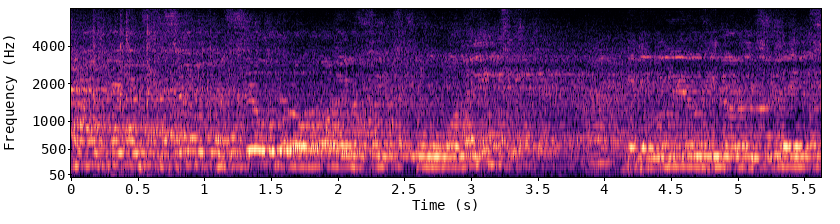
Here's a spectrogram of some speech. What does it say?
Champion has to for silver on 106.418. And uh, Kenny Williams, United States,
